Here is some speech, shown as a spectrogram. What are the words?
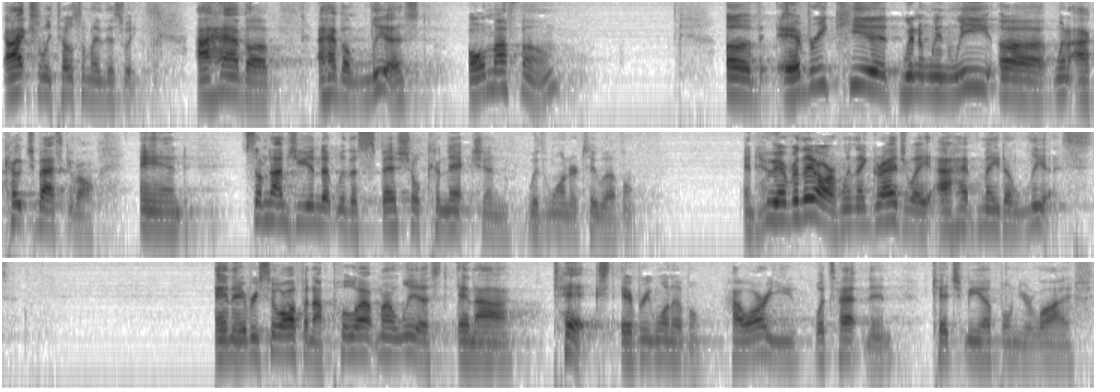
I actually told somebody this week. I have a I have a list on my phone of every kid when when we uh, when I coach basketball, and sometimes you end up with a special connection with one or two of them, and whoever they are when they graduate, I have made a list, and every so often I pull out my list and I text every one of them, "How are you? What's happening? Catch me up on your life.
